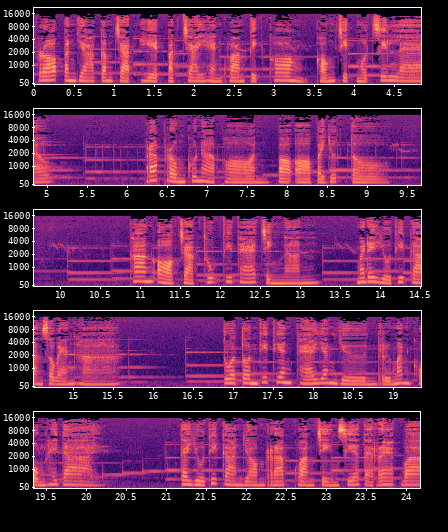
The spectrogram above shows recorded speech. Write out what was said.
เพราะปัญญากำจัดเหตุปัจจัยแห่งความติดข้องของจิตหมดสิ้นแล้ว พระพรหมคุณาพรปออประยุตโต ทางออกจากทุกข์ที่แท้จริงนั้น ไม่ได้อยู่ที่การแสวงหา ตัวตนที่เที่ยงแท้ยั่งยืนหรือมั่นคงให้ได้ แต่อยู่ที่การยอมรับความจริงเสียแต่แรกว่า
